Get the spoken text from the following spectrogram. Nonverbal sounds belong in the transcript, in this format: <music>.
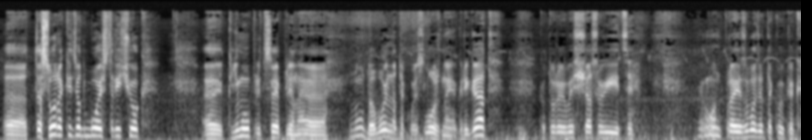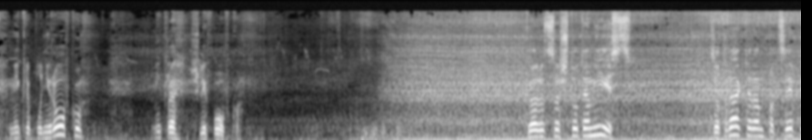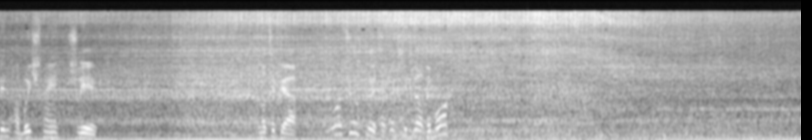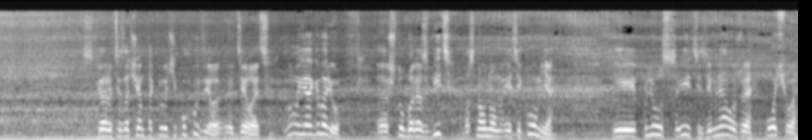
Э, Т-40 идет бой, старичок. Э, к нему прицеплен э, ну, довольно такой сложный агрегат, который вы сейчас увидите. И он производит такую как микропланировку, микрошлифовку. Кажется, что там есть. За трактором подцеплен обычный шлейф на цепях. Ну, а чувствуется, как всегда, дымок. Скажете, зачем такую чепуху э, делать? Ну, я говорю, э, чтобы разбить в основном эти комья. И плюс, видите, земля уже, почва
